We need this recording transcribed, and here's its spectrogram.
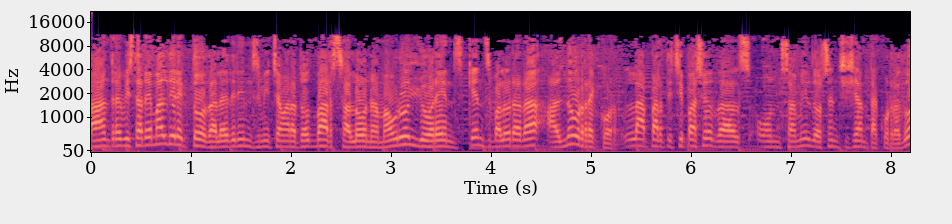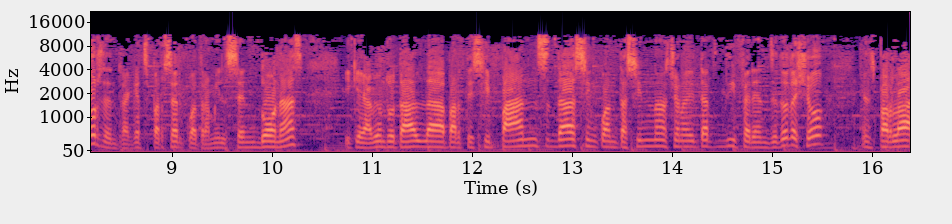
Entrevistarem el director de l'Edrins Mitja Marató Barcelona, Mauro Llorenç, que ens valorarà el nou rècord, la participació dels 11.260 corredors, entre aquests, per cert, 4.100 dones, i que hi havia un total de participants de 55 nacionalitats diferents. De tot això ens parla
